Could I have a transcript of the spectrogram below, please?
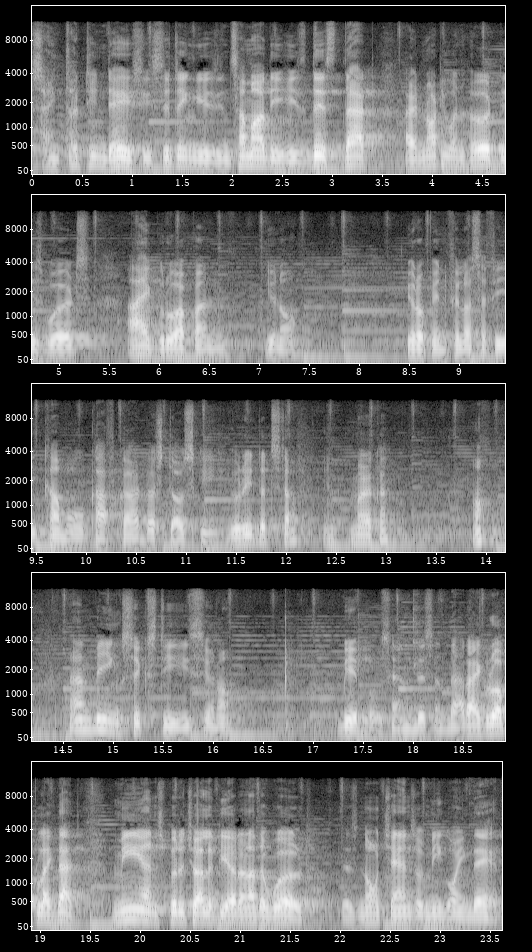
saying thirteen days, he's sitting, he's in samadhi, he's this, that, I had not even heard these words. I grew up on, you know, European philosophy, Camus, Kafka, Dostoevsky, you read that stuff in America? Huh? And being sixties, you know, Beatles and this and that, I grew up like that. Me and spirituality are another world. There's no chance of me going there.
